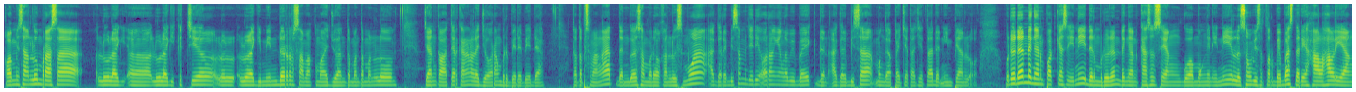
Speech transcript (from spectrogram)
Kalau misalnya lu merasa lu lagi uh, lu lagi kecil lu, lu lagi minder sama kemajuan teman-teman lu jangan khawatir karena lagi orang berbeda-beda tetap semangat dan gue sama doakan lu semua agar bisa menjadi orang yang lebih baik dan agar bisa menggapai cita-cita dan impian lo. Mudah-mudahan dengan podcast ini dan mudah-mudahan dengan kasus yang gue omongin ini lu semua bisa terbebas dari hal-hal yang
